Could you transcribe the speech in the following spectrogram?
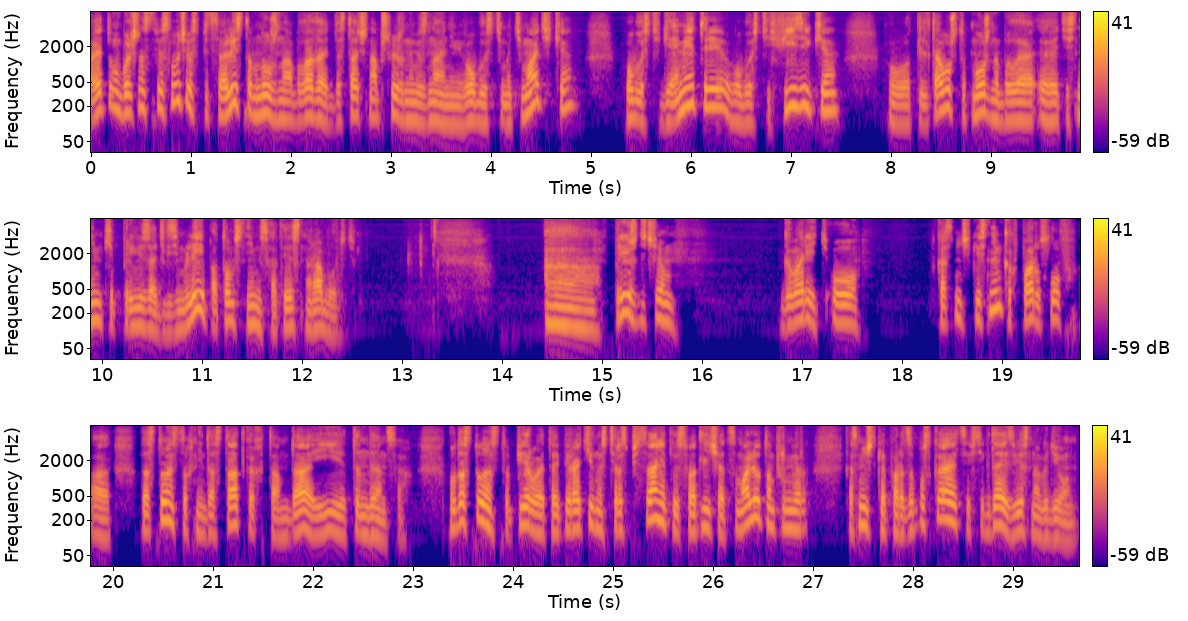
Поэтому в большинстве случаев специалистам нужно обладать достаточно обширными знаниями в области математики, в области геометрии, в области физики, вот, для того, чтобы можно было э, эти снимки привязать к Земле и потом с ними, соответственно, работать. А, прежде чем говорить о космических снимках, пару слов о достоинствах, недостатках там, да, и тенденциях. Ну, достоинство. Первое – это оперативность расписания, то есть в отличие от самолета, например, космический аппарат запускается, и всегда известно, где он.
